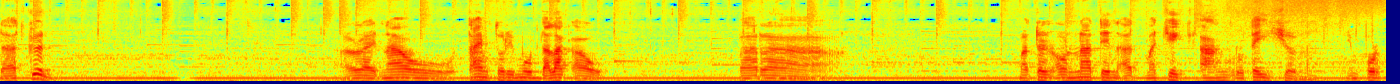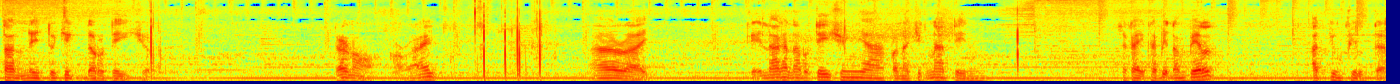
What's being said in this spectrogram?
That's good Alright, now time to remove the lockout para ma-turn on natin at ma-check ang rotation. Important na to check the rotation. Turn on. Alright? Alright. Kailangan ang rotation niya pa na-check natin saka ikabit ang belt at yung filter.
